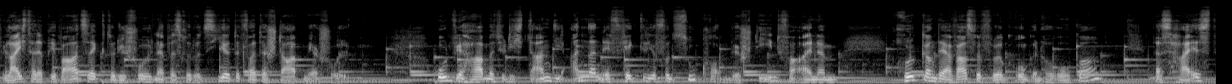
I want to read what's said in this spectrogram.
Vielleicht hat der Privatsektor die Schulden etwas reduziert, dafür hat der Staat mehr Schulden. Und wir haben natürlich dann die anderen Effekte, die uns zukommen. Wir stehen vor einem Rückgang der Erwerbsbevölkerung in Europa. Das heißt,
